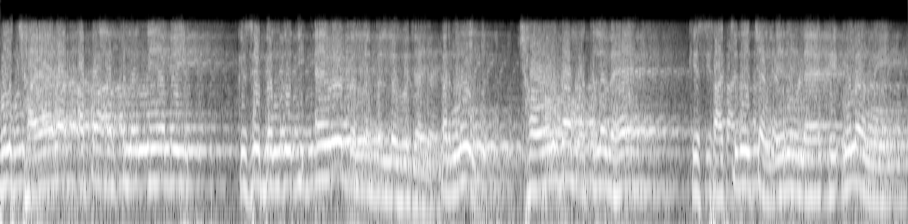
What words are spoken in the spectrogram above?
ਹੁਣ ਛਾਇਆ ਦਾ ਆਪਾਂ ਅਰਥ ਲੈਂਦੇ ਆ ਬਈ ਕਿਸੇ ਬੰਦੇ ਦੀ ਐਵੇਂ ਬੱਲੇ ਬੱਲੇ ਹੋ ਜਾਏ, ਪਰ ਨਹੀਂ, ਛਾਉਣ ਦਾ ਮਤਲਬ ਹੈ ਕਿ ਸੱਚ ਦੇ ਝੰਡੇ ਨੂੰ ਲੈ ਕੇ ਉਹਨਾਂ ਨੇ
